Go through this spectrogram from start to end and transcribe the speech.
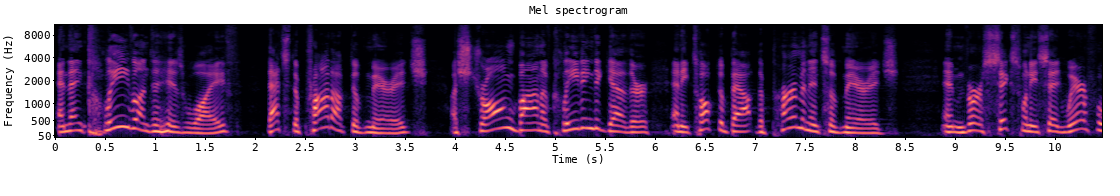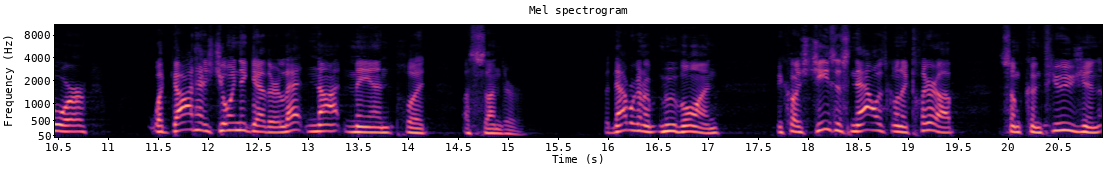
and then cleave unto his wife. That's the product of marriage, a strong bond of cleaving together. And he talked about the permanence of marriage in verse 6 when he said, Wherefore, what God has joined together, let not man put asunder. But now we're going to move on because Jesus now is going to clear up some confusion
